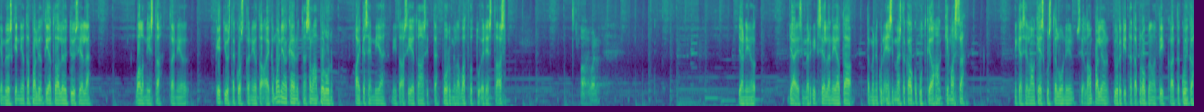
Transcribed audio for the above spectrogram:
ja myöskin jota paljon tietoa löytyy siellä valmiista tai niin, ketjuista, koska jota aika moni on käynyt tämän saman polun aikaisemmin ja niitä asioita on sitten foorumilla vatvottu edes taas. Aivan. Ja, niin, ja esimerkiksi siellä niin, jota, tämmöinen kun ensimmäistä kaukoputkea hankkimassa, mikä siellä on keskustelu, niin siellä on paljon juurikin tätä problematiikkaa, että kuinka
